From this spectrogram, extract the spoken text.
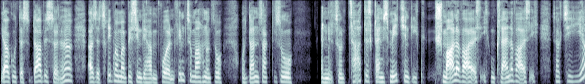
Ja, gut, dass du da bist. Ne? Also jetzt reden wir mal ein bisschen, wir haben vor, einen Film zu machen und so. Und dann sagte so, ein, so ein zartes kleines Mädchen, die schmaler war als ich und kleiner war als ich, sagt sie, ja,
